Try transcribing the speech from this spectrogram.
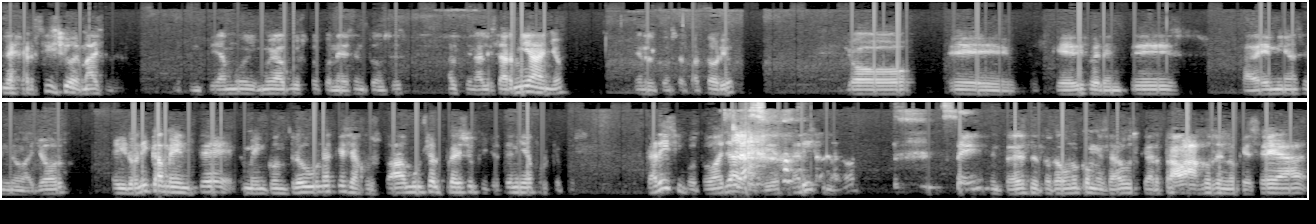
el ejercicio de Meissner. Me sentía muy, muy a gusto con ese. Entonces, al finalizar mi año en el conservatorio, yo eh, busqué diferentes academias en Nueva York e irónicamente me encontré una que se ajustaba mucho al precio que yo tenía porque pues carísimo, todo allá es carísima, ¿no? Sí. Entonces le toca a uno comenzar a buscar trabajos en lo que sea.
